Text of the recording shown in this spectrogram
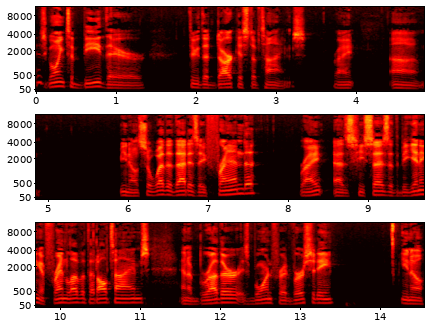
is going to be there through the darkest of times, right? Um, you know, so whether that is a friend, right, as he says at the beginning, a friend loveth at all times, and a brother is born for adversity, you know,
